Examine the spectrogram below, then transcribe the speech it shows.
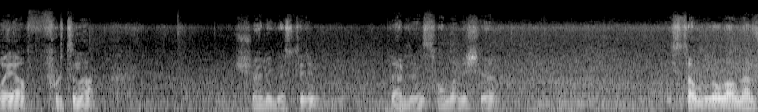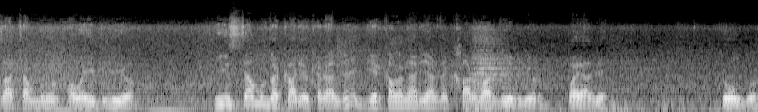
bayağı fırtına. Şöyle göstereyim. Perdenin sallan. İstanbul'da olanlar zaten bunu havayı biliyor. Bir İstanbul'da kar yok herhalde. Geri kalan her yerde kar var diye biliyorum. Bayağı bir doldu.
